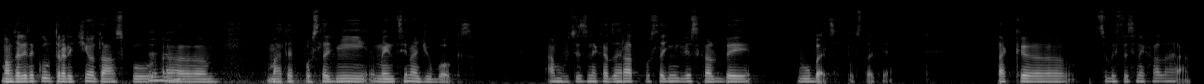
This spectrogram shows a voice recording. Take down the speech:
Mám tady takovou tradiční otázku. Mm-hmm. Uh, máte poslední minci na jukebox a můžete si nechat zahrát poslední dvě skladby vůbec v podstatě. Tak uh, co byste si nechal zahrát?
